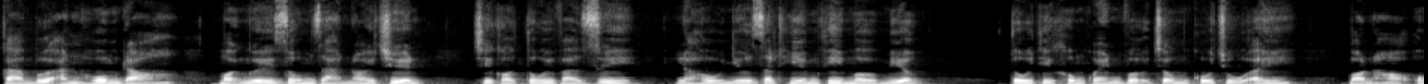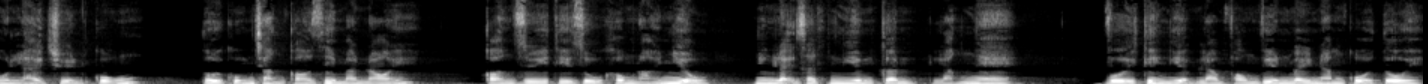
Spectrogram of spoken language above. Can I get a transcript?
Cả bữa ăn hôm đó, mọi người rôm rả nói chuyện, chỉ có tôi và Duy là hầu như rất hiếm khi mở miệng. Tôi thì không quen vợ chồng cô chú ấy, bọn họ ôn lại chuyện cũ, tôi cũng chẳng có gì mà nói. Còn Duy thì dù không nói nhiều, nhưng lại rất nghiêm cẩn, lắng nghe. Với kinh nghiệm làm phóng viên mấy năm của tôi,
